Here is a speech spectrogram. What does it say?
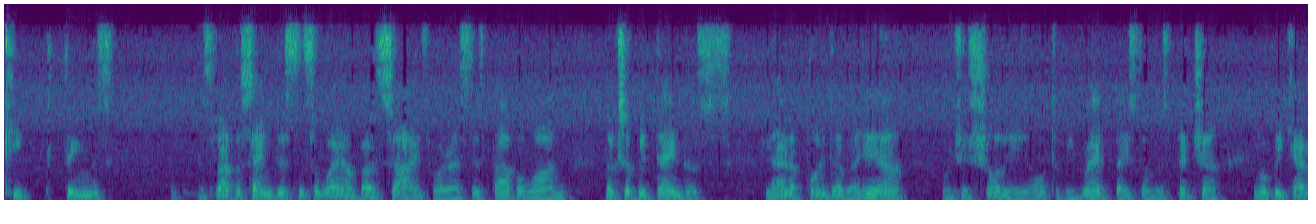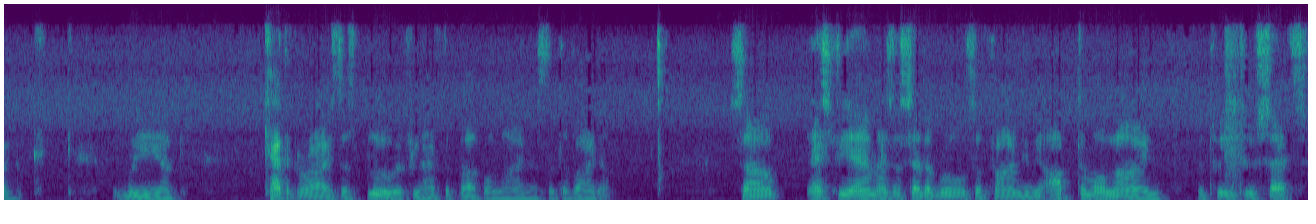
keep things it's about the same distance away on both sides, whereas this purple one looks a bit dangerous. If you had a point over here, which is surely ought to be red based on this picture, it will be we uh, categorized as blue if you have the purple line as the divider. So SVM has a set of rules for finding the optimal line between two sets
